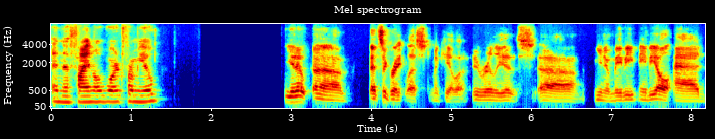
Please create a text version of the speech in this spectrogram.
in the final word from you? You know, uh, that's a great list, Michaela. It really is. Uh, you know, maybe maybe I'll add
